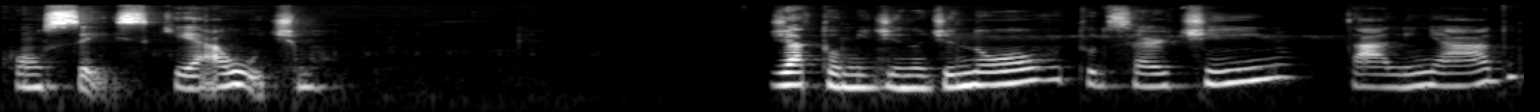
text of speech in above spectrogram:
com seis, que é a última. Já tô medindo de novo, tudo certinho, tá alinhado.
